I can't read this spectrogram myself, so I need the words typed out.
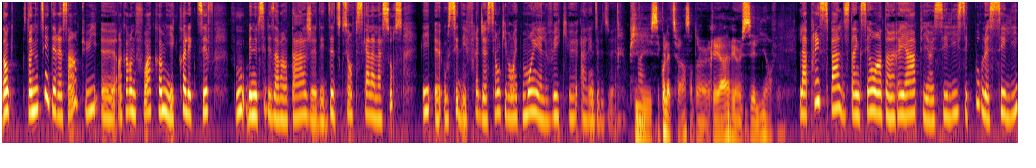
Donc, c'est un outil intéressant. Puis, encore une fois, comme il est collectif, vous bénéficiez des avantages des déductions fiscales à la source et euh, aussi des frais de gestion qui vont être moins élevés qu'à l'individuel. Puis, c'est quoi la différence entre un REER et un CELI, en fait? La principale distinction entre un REER et un CELI, c'est que pour le CELI,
